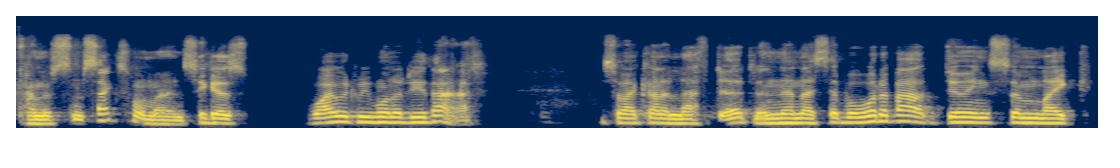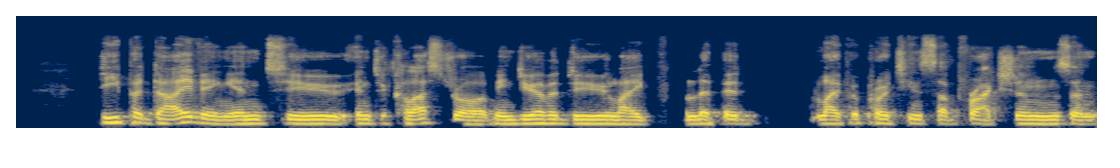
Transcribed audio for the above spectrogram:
kind of some sex hormones? He goes, why would we want to do that? So I kind of left it. And then I said, well, what about doing some like deeper diving into into cholesterol? I mean, do you ever do like lipid lipoprotein subfractions? And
